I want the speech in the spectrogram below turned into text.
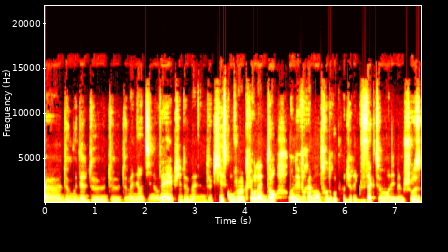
euh, de modèles de, de, manière d'innover et puis de, de qui est-ce qu'on veut inclure là-dedans. On est vraiment en train de reproduire exactement les mêmes choses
